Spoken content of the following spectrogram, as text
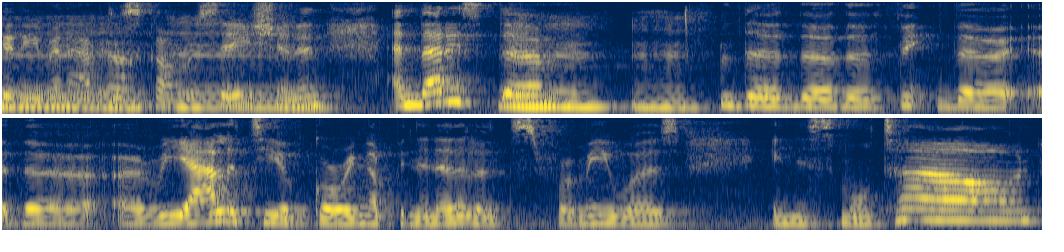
can even have this conversation. And and that is the Mm-hmm. the the the thi- the, the uh, reality of growing up in the Netherlands for me was in a small town,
